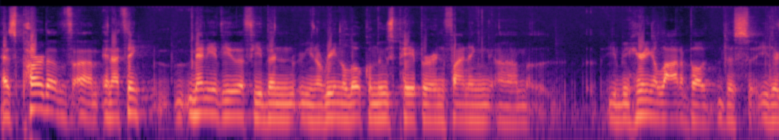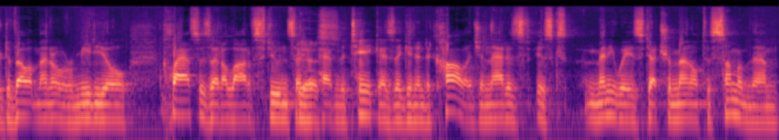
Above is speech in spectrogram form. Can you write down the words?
as part of, um, and I think many of you, if you've been, you know, reading the local newspaper and finding, um, you've been hearing a lot about this either developmental or remedial classes that a lot of students end up having to take as they get into college, and that is, is in many ways detrimental to some of them.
